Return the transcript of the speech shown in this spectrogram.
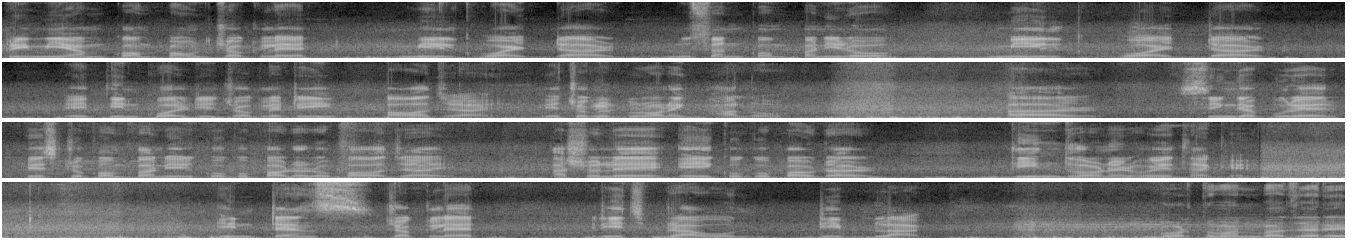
premium compound chocolate, milk white dark, লুসান কোম্পানিরও মিল্ক হোয়াইট ডার্ক এই তিন কোয়ালিটির চকলেটই পাওয়া যায়। এই চকলেটগুলো অনেক ভালো। আর সিঙ্গাপুরের পেস্টো কোম্পানির কোকো পাউডারও পাওয়া যায়। আসলে এই কোকো পাউডার তিন ধরনের হয়ে থাকে। Intense chocolate, rich brown, deep black. বর্তমান বাজারে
